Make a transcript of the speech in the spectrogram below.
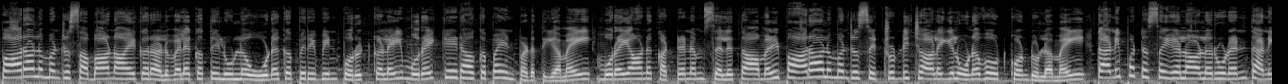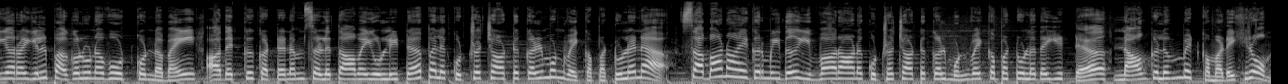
பாராளுமன்ற சபாநாயகர் அலுவலகத்தில் உள்ள ஊடக பிரிவின் பொருட்களை முறைகேடாக பயன்படுத்தியமை முறையான கட்டணம் செலுத்தாமல் பாராளுமன்ற சிற்றுண்டி சாலையில் உணவு உட்கொண்டுள்ளமை தனிப்பட்ட செயலாளருடன் தனியறையில் பகலுணவு உட்கொண்டமை அதற்கு கட்டணம் செலுத்தாமை உள்ளிட்ட பல குற்றச்சாட்டுகள் முன்வைக்கப்பட்டுள்ளன சபாநாயகர் மீது இவ்வாறான குற்றச்சாட்டுகள் முன்வைக்கப்பட்டுள்ளதை இட்டு நாங்களும் வெட்கமடைகிறோம்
